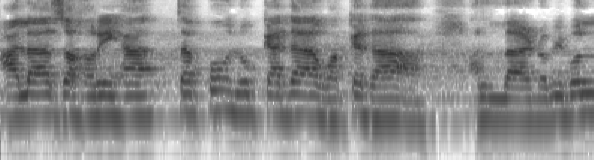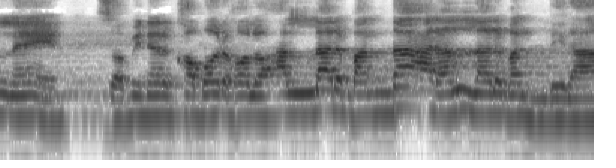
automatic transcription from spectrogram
আলা জহরিহা তাকুনু কাদা ওয়া কাদা। আল্লাহর নবী বললেন, জমিনের খবর হলো আল্লাহর বান্দা আর আল্লাহর বান্দিরা।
